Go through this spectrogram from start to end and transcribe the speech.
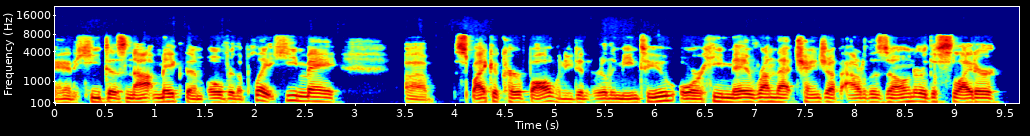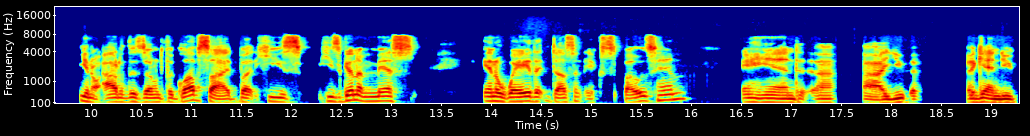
and he does not make them over the plate. He may uh, spike a curveball when he didn't really mean to, or he may run that changeup out of the zone or the slider, you know, out of the zone to the glove side, but he's he's going to miss in a way that doesn't expose him. And uh, uh, you, again, you,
